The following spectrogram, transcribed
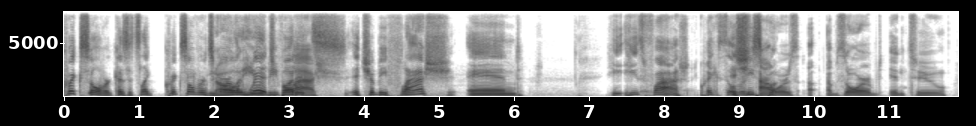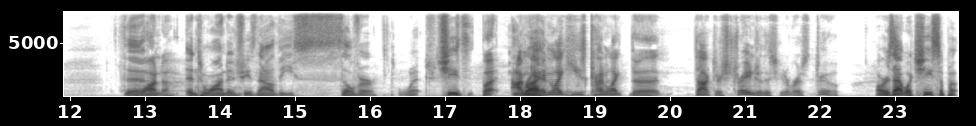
Quicksilver? Because it's like Quicksilver and No, Scarlet he would Witch, be but Flash. it's it should be Flash and He he's Flash. Quicksilver's she powers uh, absorbed into the Wanda. into Wanda, and she's now the Silver Witch. she's But I'm Right. getting like he's kind of like the Doctor Strange of this universe too. or is that what she's supposed?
